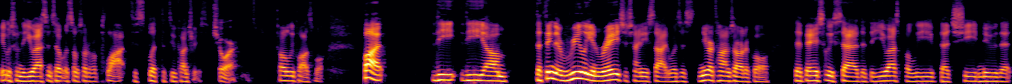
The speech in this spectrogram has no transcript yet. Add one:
it was from the U.S. and so it was some sort of a plot to split the two countries. Sure, totally plausible. But the the um, the thing that really enraged the Chinese side was this New York Times article that basically said that the U.S. believed that Xi knew that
